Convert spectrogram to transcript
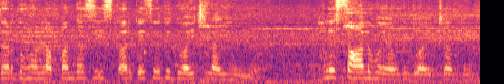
ਦਰਦ ਹੋਣ ਲੱਗ ਪੈਂਦਾ ਸੀ ਇਸ ਕਰਕੇ ਅਸੀਂ ਉਹਦੀ ਦਵਾਈ ਚਲਾਈ ਹੋਈ ਹੈ। ਹਲੇ ਸਾਲ ਹੋਇਆ ਉਹਦੀ ਦਵਾਈ ਚੱਲਦੀ ਨੂੰ।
